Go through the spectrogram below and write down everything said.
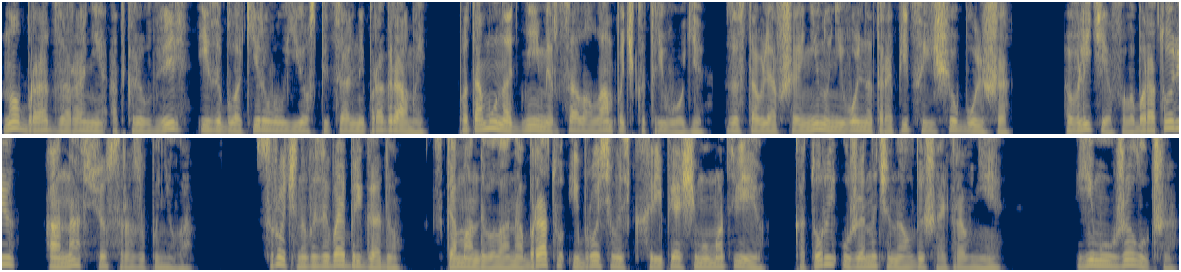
но брат заранее открыл дверь и заблокировал ее специальной программой, потому над ней мерцала лампочка тревоги, заставлявшая Нину невольно торопиться еще больше. Влетев в лабораторию, она все сразу поняла. «Срочно вызывай бригаду», Скомандовала она брату и бросилась к хрипящему Матвею, который уже начинал дышать ровнее. «Ему уже лучше»,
